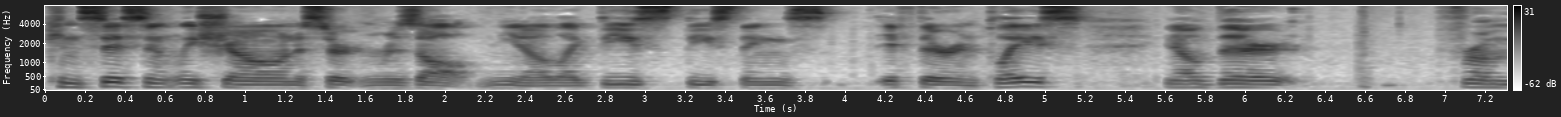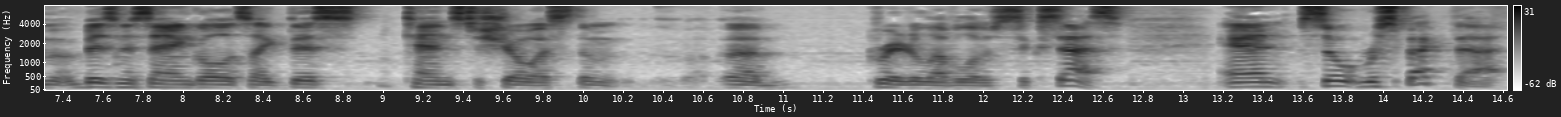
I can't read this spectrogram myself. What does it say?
consistently shown a certain result you know? Like these these things if they're in place you know they're from a business angle it's like this tends to show us the uh, greater level of success. And so respect that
